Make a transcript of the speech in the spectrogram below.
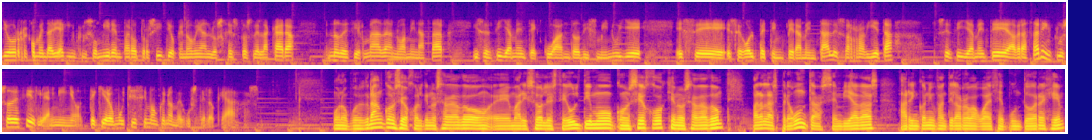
yo recomendaría que incluso miren para otro sitio, que no vean los gestos de la cara, no decir nada, no amenazar y sencillamente cuando disminuye ese, ese golpe temperamental, esa rabieta, sencillamente abrazar e incluso decirle al niño, te quiero muchísimo aunque no me guste lo que hagas. Bueno, pues gran consejo el que nos ha dado eh, Marisol, este último consejo que nos ha dado para las preguntas enviadas a rincóninfantil.org,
